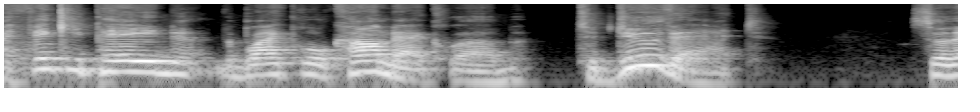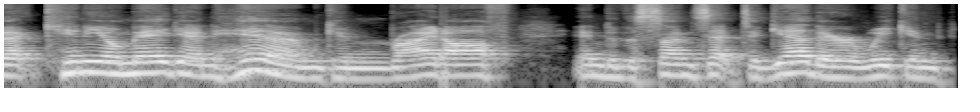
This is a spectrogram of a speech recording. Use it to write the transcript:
I think he paid the Blackpool Combat Club to do that so that Kenny Omega and him can ride off into the sunset together. We can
